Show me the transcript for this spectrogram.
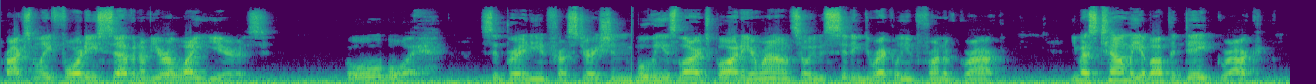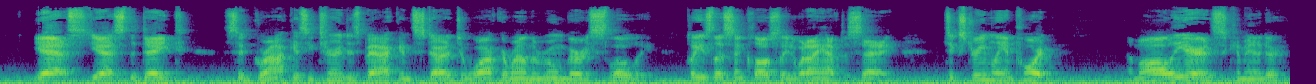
Approximately 47 of your light years. Oh boy, said Brady in frustration, moving his large body around so he was sitting directly in front of Grac. You must tell me about the date, Grac. Yes, yes, the date, said Grac as he turned his back and started to walk around the room very slowly. Please listen closely to what I have to say. It's extremely important. I'm all ears, Commander.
